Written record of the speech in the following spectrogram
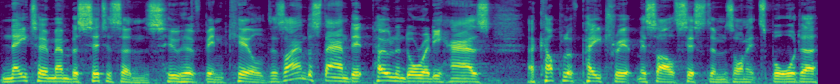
NATO member citizens who have been killed. As I understand it, Poland already has a couple of Patriot missile systems on its border.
